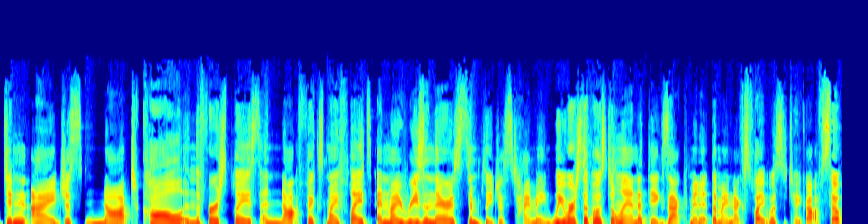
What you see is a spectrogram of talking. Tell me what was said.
didn't I just not call in the first place and not fix my flights? And my reason there is simply just timing. We were supposed to land at the exact minute that my next flight was to take off. So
